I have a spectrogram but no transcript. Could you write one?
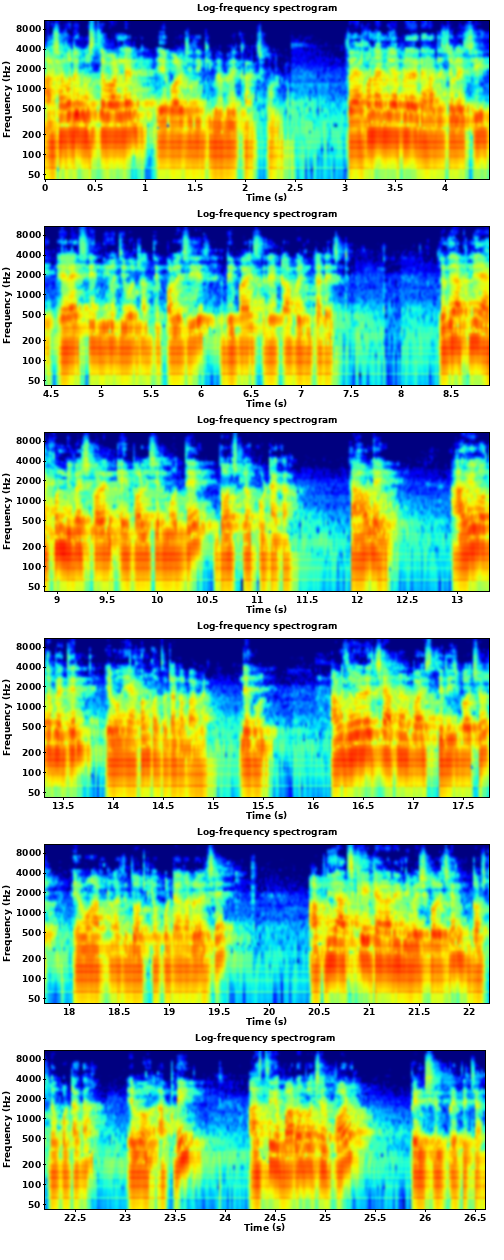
আশা করি বুঝতে পারলেন এই পলিসিটি কীভাবে কাজ করল। তো এখন আমি আপনাদের দেখাতে চলেছি এলআইসি নিউ জীবনসাথী পলিসির রিভাইস রেট অফ ইন্টারেস্ট। যদি আপনি এখন নিবেশ করেন এই পলিসির মধ্যে দশ লক্ষ টাকা, তাহলে আগে কত পেতেন এবং এখন কত টাকা পাবেন? দেখুন, আমি ধরে নিচ্ছি আপনার বয়স তিরিশ বছর এবং আপনার কাছে দশ লক্ষ টাকা রয়েছে। আপনি আজকে এই টাকাটি নিবেশ করেছেন দশ লক্ষ টাকা এবং আপনি আজ থেকে বারো বছর পর পেনশন পেতে চান।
